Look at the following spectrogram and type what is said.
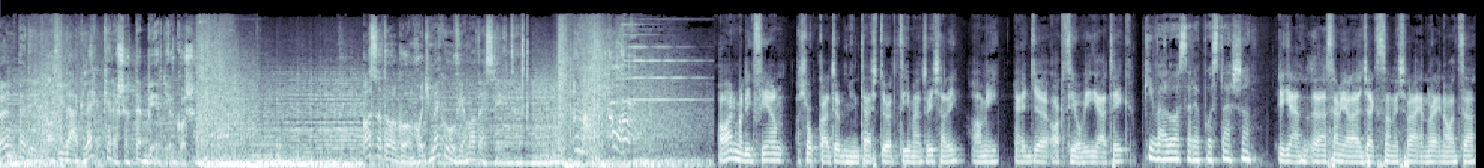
Ön pedig a világ legkeresettebb bérgyilkos. Az a dolgom, hogy megóvjam a veszélyt. A harmadik film sokkal több mint testőrt címet viseli, ami egy akcióvígjáték. Kiváló a szereposztása. Igen, Samuel L. Jackson és Ryan Reynolds a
